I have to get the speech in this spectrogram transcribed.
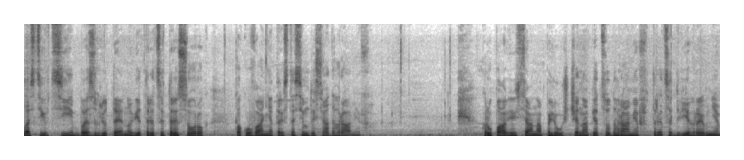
Пластівці безглютенові 33,40, пакування 370 грамів. Крупа вівсяна плющена 500 грамів 32 гривні.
